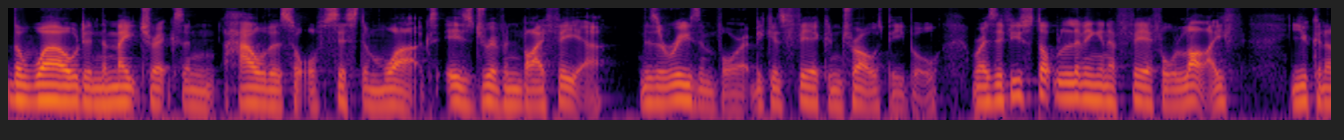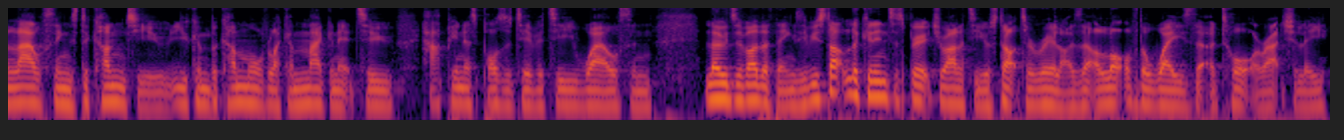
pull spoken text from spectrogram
the world in the matrix and how the sort of system works is driven by fear. There's a reason for it because fear controls people. Whereas if you stop living in a fearful life, you can allow things to come to you. You can become more of like a magnet to happiness, positivity, wealth, and loads of other things. If you start looking into spirituality, you'll start to realize that a lot of the ways that are taught are actually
